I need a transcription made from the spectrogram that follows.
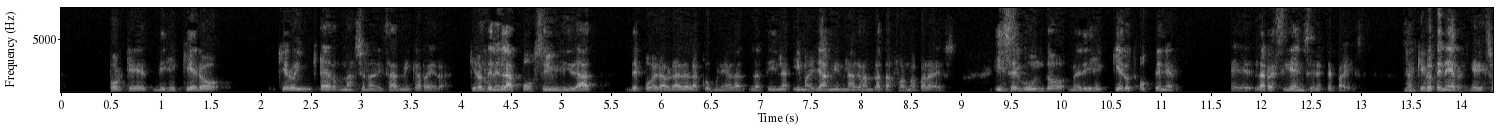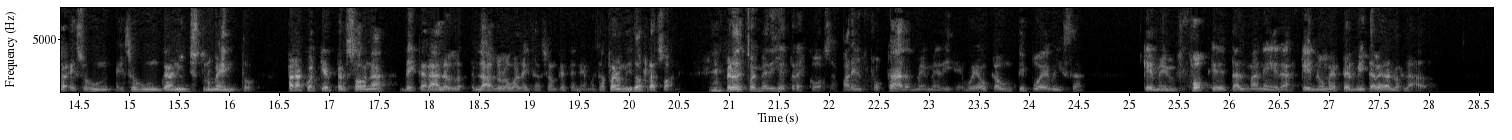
porque dije, quiero, quiero internacionalizar mi carrera. Quiero tener la posibilidad de poder hablar de la comunidad latina y Miami es una gran plataforma para eso. Y segundo, me dije, quiero obtener eh, la residencia en este país. O sea, quiero tener, y eso, eso, es un, eso es un gran instrumento para cualquier persona de cara a la globalización que tenemos. Esas fueron mis dos razones. Pero después me dije tres cosas. Para enfocarme, me dije, voy a buscar un tipo de visa que me enfoque de tal manera que no me permita ver a los lados.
